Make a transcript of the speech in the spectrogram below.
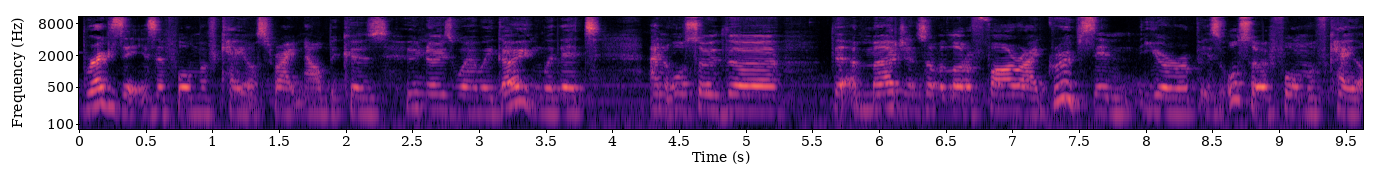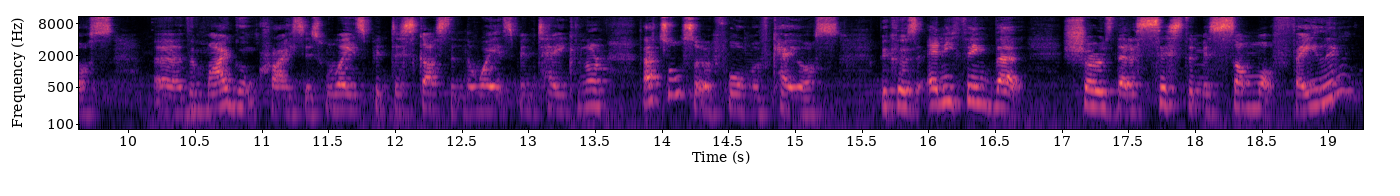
Brexit is a form of chaos right now because who knows where we're going with it. And also the the emergence of a lot of far right groups in Europe is also a form of chaos. Uh, the migrant crisis, the way it's been discussed and the way it's been taken on, that's also a form of chaos. Because anything that shows that a system is somewhat failing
